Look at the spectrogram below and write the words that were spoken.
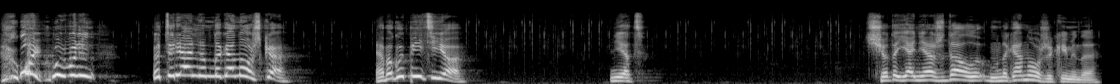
Ой, ой, блин! Это реально многоножка! Я могу пить ее? Нет. Что-то я не ожидал многоножек именно.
